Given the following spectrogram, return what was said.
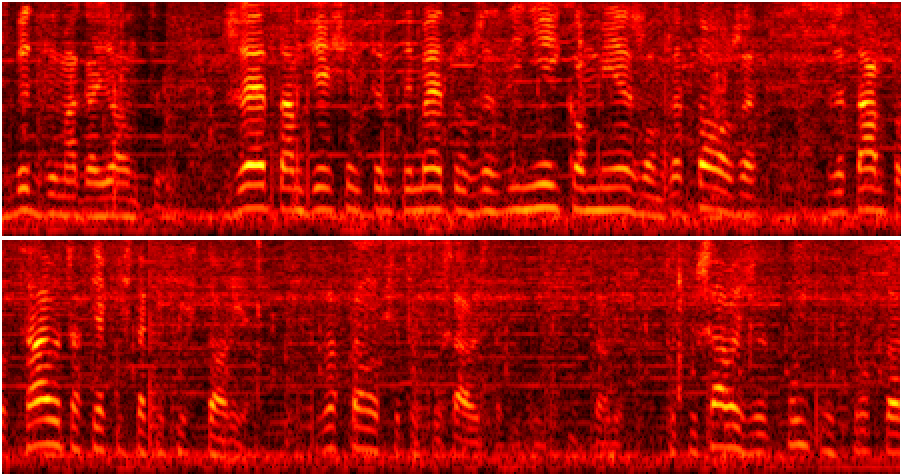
zbyt wymagający, że tam 10 cm, że z linijką mierzą, że to, że, że tamto. Cały czas jakieś takie historie. Zastanów się, czy słyszałeś takie hi- historie. Czy słyszałeś, że twój instruktor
